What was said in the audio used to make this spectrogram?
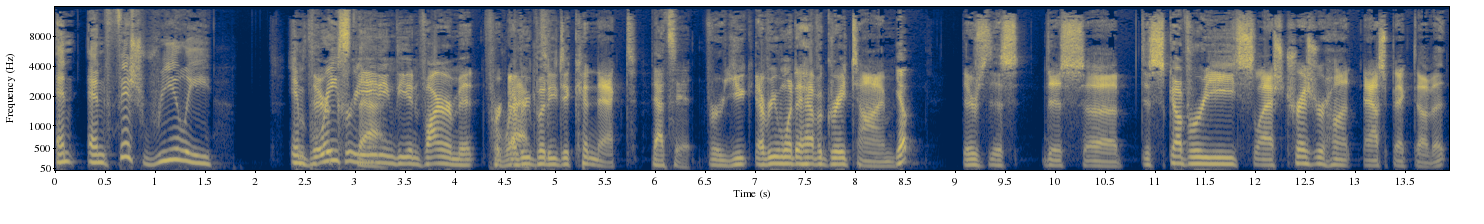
And and Phish really So they're creating that. the environment for Correct. everybody to connect, That's it. for you everyone to have a great time. Yep. There's this this uh, discovery slash treasure hunt aspect of it.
